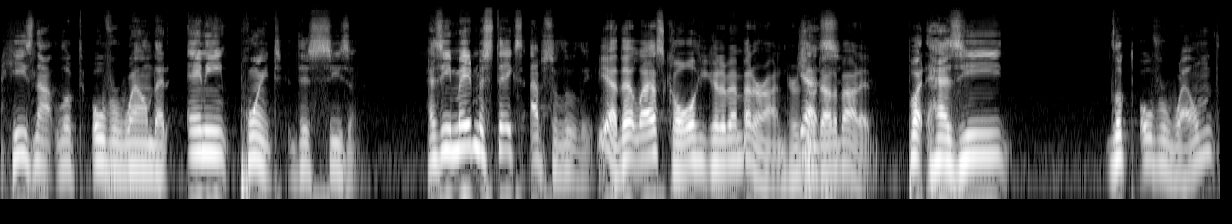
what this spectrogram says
He's not looked overwhelmed at any point this season. Has he made mistakes? Absolutely. Yeah, that last goal he could have been better on. There's Yes. no doubt about it. But has he looked overwhelmed?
